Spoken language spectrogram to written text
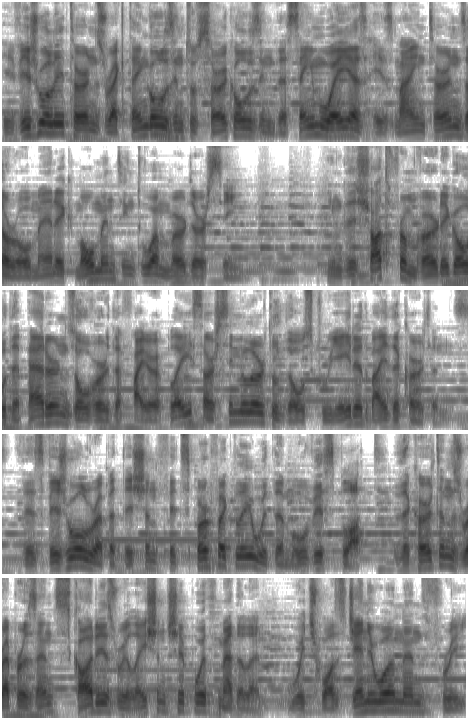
He visually turns rectangles into circles in the same way as his mind turns a romantic moment into a murder scene. In the shot from Vertigo, the patterns over the fireplace are similar to those created by the curtains. This visual repetition fits perfectly with the movie's plot. The curtains represent Scotty's relationship with Madeleine, which was genuine and free,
